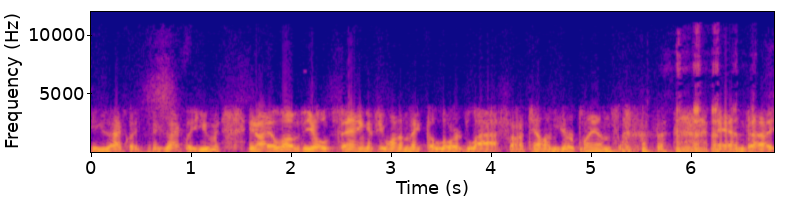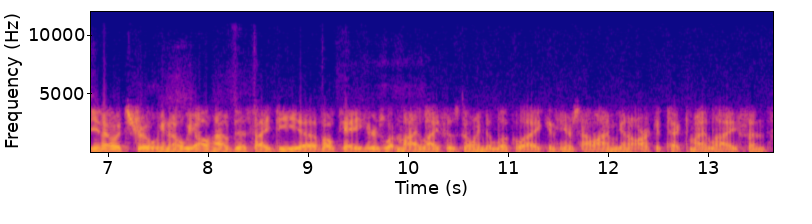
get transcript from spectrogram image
Exactly, exactly. You, you know, I love the old saying: "If you want to make the Lord laugh, uh, tell him your plans." and uh, you know, it's true. You know, we all have this idea of, okay, here's what my life is going to look like, and here's how I'm going to architect my life, and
